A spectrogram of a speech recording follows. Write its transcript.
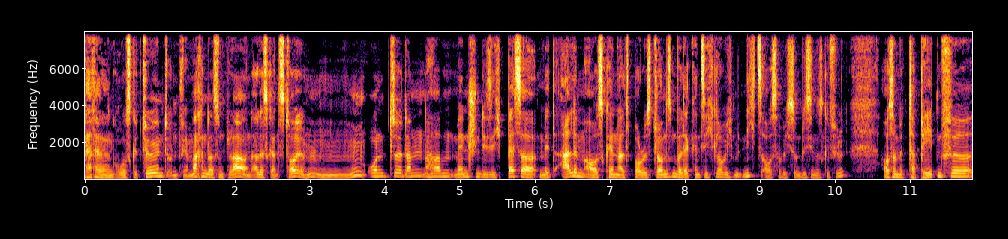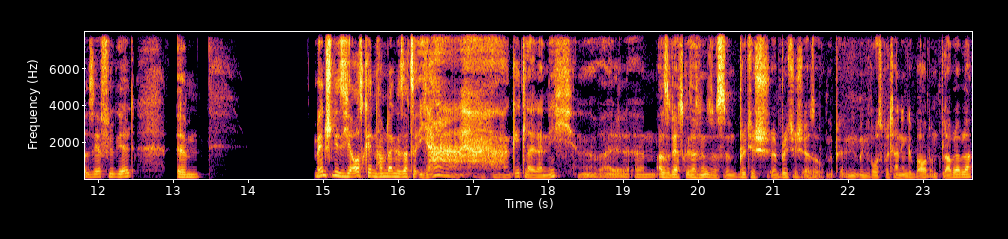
hat er dann groß getönt und wir machen das und bla und alles ganz toll. Hm, hm, hm, und äh, dann haben Menschen, die sich besser mit allem auskennen als Boris Johnson, weil der kennt sich, glaube ich, mit nichts aus, habe ich so ein bisschen das Gefühl, außer mit Tapeten für sehr viel Geld, ähm, Menschen, die sich auskennen, haben dann gesagt, so, ja, geht leider nicht, ne, weil, ähm, also der hat gesagt, ne, das ist ein British, äh, British, also in, Großbritannien gebaut und bla bla bla.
